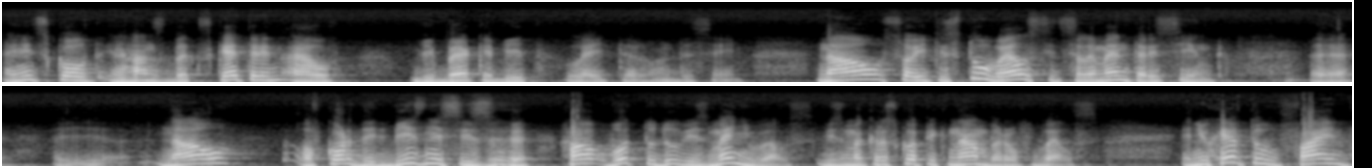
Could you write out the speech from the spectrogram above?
and it's called enhanced backscattering. I'll be back a bit later on the same. Now, so it is two wells, it's elementary thing. Uh, now, of course, the business is uh, how, what to do with many wells, with macroscopic number of wells. And you have to find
